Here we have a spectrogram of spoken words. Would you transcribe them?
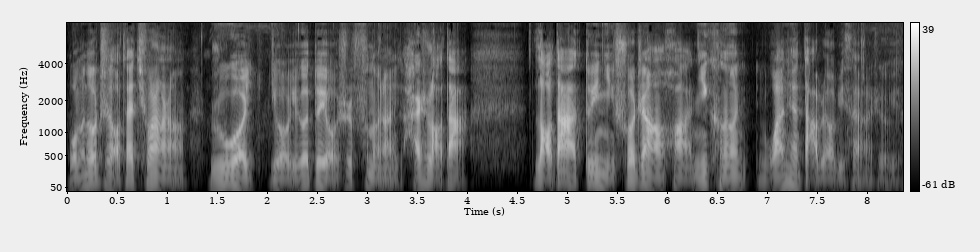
我们都知道，在球场上如果有一个队友是负能量，还是老大。老大对你说这样的话，你可能完全打不了比赛了。这个比赛，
